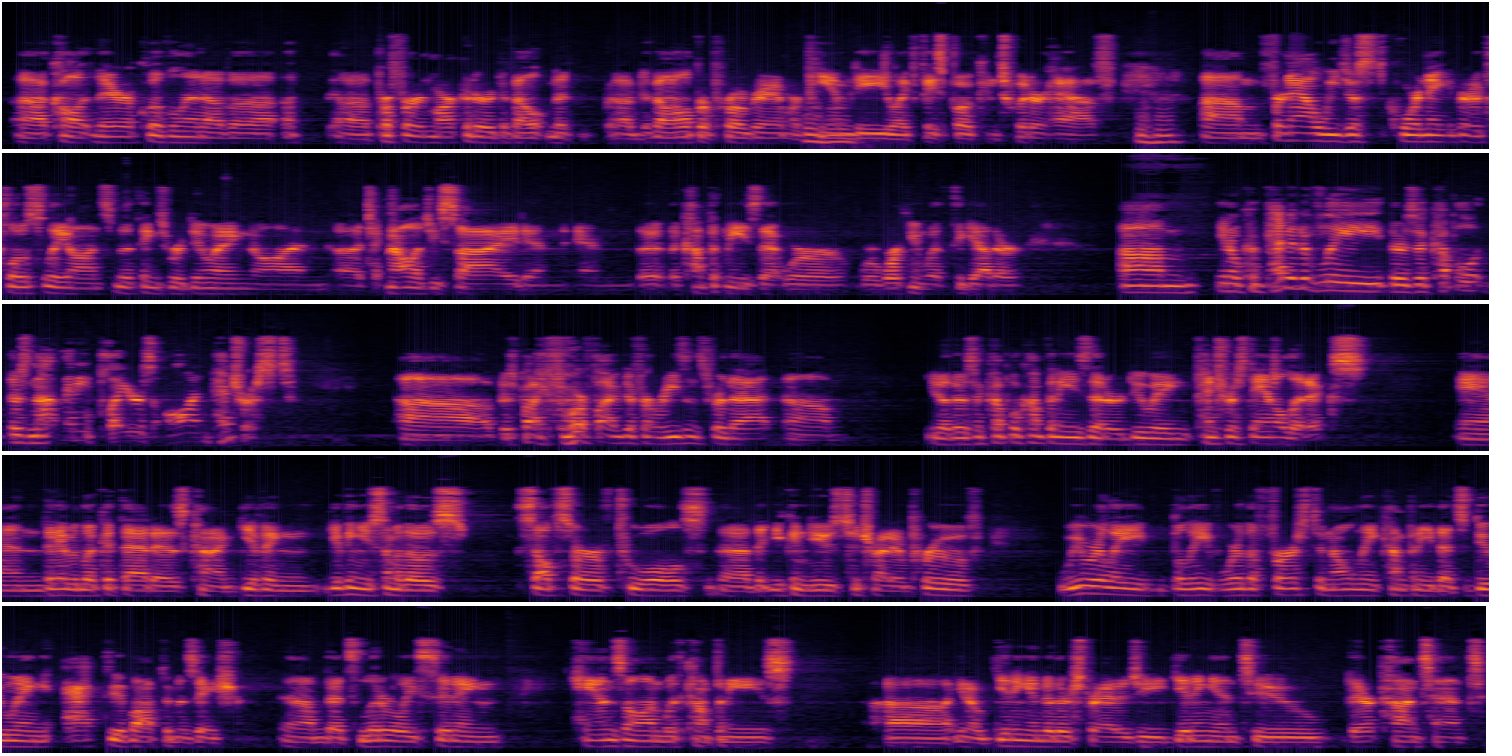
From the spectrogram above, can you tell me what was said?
uh, call it their equivalent of a, a, a preferred marketer development uh, developer program or mm-hmm. PMD, like Facebook and Twitter have. Mm-hmm. Um, for now, we just coordinate very closely on some of the things we're doing on uh, technology side and and the, the companies that we're we're working with together. Um, you know, competitively, there's a couple. There's not many players on Pinterest. Uh, there's probably four or five different reasons for that. Um, you know, there's a couple companies that are doing Pinterest analytics, and they would look at that as kind of giving giving you some of those self-serve tools uh, that you can use to try to improve. We really believe we're the first and only company that's doing active optimization. Um, that's literally sitting hands-on with companies, uh, you know, getting into their strategy, getting into their content,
